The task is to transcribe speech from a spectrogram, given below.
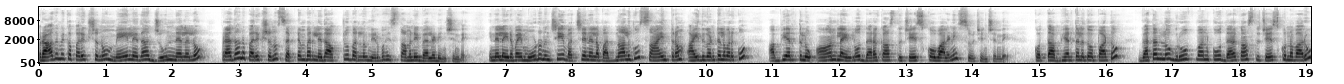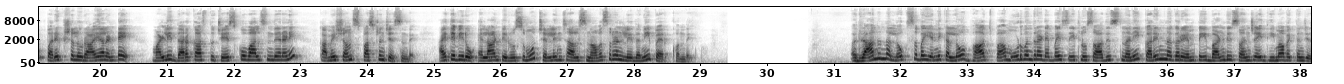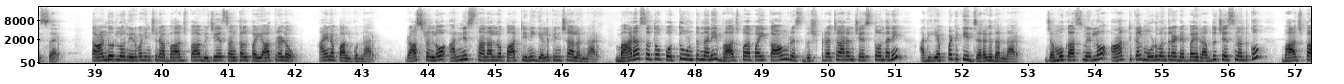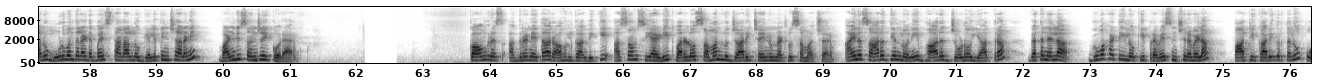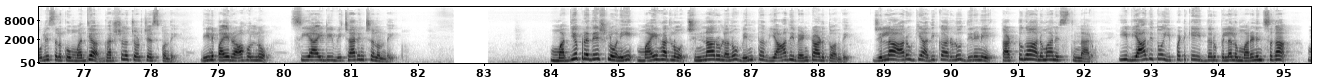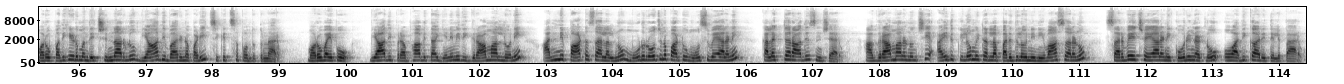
ప్రాథమిక పరీక్షను మే లేదా జూన్ నెలలో ప్రధాన పరీక్షను సెప్టెంబర్ లేదా అక్టోబర్లో నిర్వహిస్తామని వెల్లడించింది. ఈ నెల ఇరవై మూడు నుంచి వచ్చే నెల పద్నాలుగు సాయంత్రం ఐదు గంటల వరకు అభ్యర్థులు ఆన్లైన్లో దరఖాస్తు చేసుకోవాలని సూచించింది. కొత్త అభ్యర్థులతో పాటు గతంలో గ్రూప్ వన్కు దరఖాస్తు చేసుకున్న వారు పరీక్షలు రాయాలంటే మళ్ళీ దరఖాస్తు చేసుకోవాల్సిందేనని కమిషన్ స్పష్టం చేసింది. అయితే వీరు ఎలాంటి రుసుము చెల్లించాల్సిన అవసరం లేదని పేర్కొంది. రానున్న లోక్సభ ఎన్నికల్లో భాజపా మూడు వందల డెబ్బై సీట్లు సాధిస్తుందని కరీంనగర్ ఎంపీ బండి సంజయ్ ధీమా వ్యక్తం చేశారు. తాండూరులో నిర్వహించిన భాజపా విజయ సంకల్ప యాత్రలో ఆయన పాల్గొన్నారు. రాష్ట్రంలో అన్ని స్థానాల్లో పార్టీని గెలిపించాలన్నారు. బారాసతో పొత్తు ఉంటుందని భాజపాపై కాంగ్రెస్ దుష్ప్రచారం చేస్తోందని అది ఎప్పటికీ జరగదన్నారు. జమ్మూ కాశ్మీర్లో ఆర్టికల్ మూడు వందల డెబ్బై రద్దు చేసినందుకు భాజపాను మూడు వందల డెబ్బై స్థానాల్లో గెలిపించాలని బండి సంజయ్ కోరారు. కాంగ్రెస్ అగ్రనేత రాహుల్ గాంధీకి అస్సాం సిఐడి త్వరలో సమన్లు జారీ చేయనున్నట్లు సమాచారం. ఆయన సారథ్యంలోని భారత్ జోడో యాత్ర గత నెల గువహటిలోకి ప్రవేశించిన వేళ పార్టీ కార్యకర్తలు పోలీసులకు మధ్య ఘర్షణ చోటు చేసుకుంది. దీనిపై రాహుల్ను సిఐడి విచారించనుంది. మధ్యప్రదేశ్లోని మైహర్లో చిన్నారులను వింత వ్యాధి వెంటాడుతోంది. జిల్లా ఆరోగ్య అధికారులు దీనిని తట్టుగా అనుమానిస్తున్నారు. ఈ వ్యాధితో ఇప్పటికే ఇద్దరు పిల్లలు మరణించగా మరో పదిహేడు మంది చిన్నారులు వ్యాధి బారిన పడి చికిత్స పొందుతున్నారు. మరోవైపు వ్యాధి ప్రభావిత ఎనిమిది గ్రామాల్లోని అన్ని పాఠశాలలను మూడు రోజుల పాటు మూసివేయాలని కలెక్టర్ ఆదేశించారు. ఆ గ్రామాల నుంచి ఐదు కిలోమీటర్ల పరిధిలోని నివాసాలను సర్వే చేయాలని కోరినట్లు ఓ అధికారి తెలిపారు.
